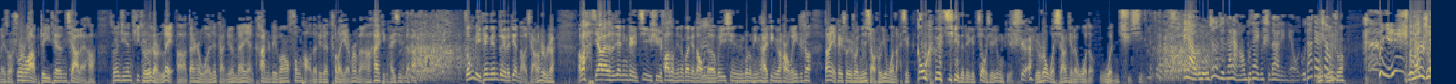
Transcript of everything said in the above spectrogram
没错，说实话，这一天下来哈，虽然今天踢球有点累啊，但是我就感觉满眼看着这帮疯跑的这个臭老爷们们啊，还挺开心的。”总比天天对着电脑强，是不是？好吧，接下来的时间您可以继续发送您的观点到我们的微信公众平台订阅号“文艺之声”，当然也可以说一说您小时候用过哪些高科技的这个教学用品。是，比如说，我想起来我的文曲星。哎呀，我我真的觉得咱俩好像不在一个时代里面。我 我大概上您说，您说，您说，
